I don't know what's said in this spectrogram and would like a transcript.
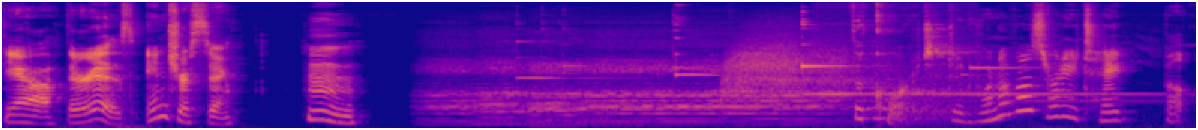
Yeah, there is. Interesting. Hmm. The court. Did one of us already take Bel-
